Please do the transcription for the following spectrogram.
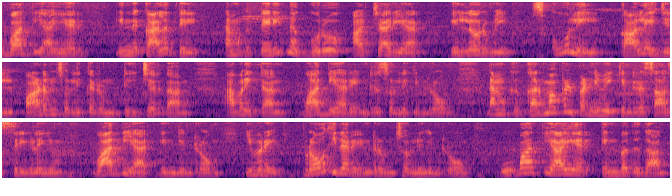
உபாத்தியாயர். இந்த காலத்தில் நமக்கு தெரிந்த குரு ஆச்சாரியார் எல்லோருமே ஸ்கூலில் காலேஜில் பாடம் சொல்லித்தரும் டீச்சர் தான். அவரைத்தான் வாத்தியார் என்று சொல்லுகின்றோம். நமக்கு கர்மாக்கள் பண்ணி வைக்கின்ற சாஸ்திரிகளையும் வாத்தியார் என்கின்றோம். இவரை புரோகிதர் என்றும் சொல்லுகின்றோம். உபாத்தியாயர் என்பதுதான்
